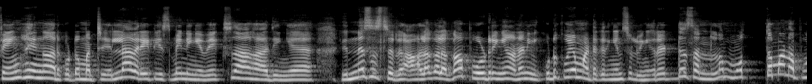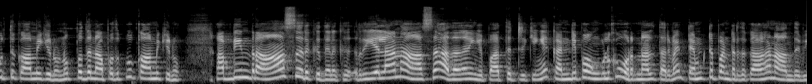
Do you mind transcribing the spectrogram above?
ஃபெங்ஃபெங்காக இருக்கட்டும் மற்ற எல்லா வெரைட்டிஸுமே நீங்கள் வெக்ஸ் ஆகாதீங்க. என்ன சிஸ்டர் அழகழகாக போடுறீங்க. ஆனால் நீங்கள் கொடுக்கவே மாட்டேங்கிறீங்கன்னு சொல்லுவீங்க. ரெட்டு சன்னெலாம் மொத்தமாக நான் பூத்து காமிக்கணும். முப்பது நாற்பது பூ காமிக்கணும். அப்படின்ற ஆசை இருக்குது எனக்கு. ரியலான ஆசை. அதை தான் நீங்கள் பார்த்துட்ருக்கீங்க கண்டிப்பாக உங்களுக்கும் ஒரு நாள் தருவேன். டெம்ப்ட் பண்ணுறதுக்காக நான் அந்த வீடியோ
